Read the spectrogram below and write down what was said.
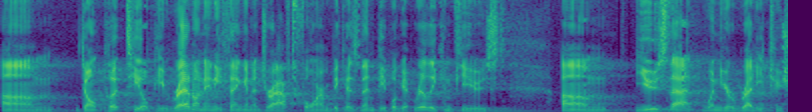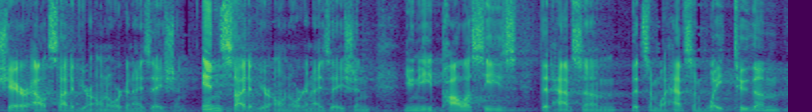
Um, don't put TLP red on anything in a draft form because then people get really confused. Um, use that when you're ready to share outside of your own organization. Inside of your own organization, you need policies that have some that some have some weight to them.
